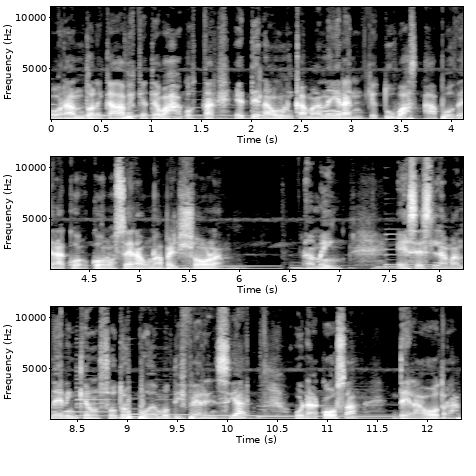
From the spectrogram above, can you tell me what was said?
orándole cada vez que te vas a acostar. Es de la única manera en que tú vas a poder conocer a una persona. Amén. Esa es la manera en que nosotros podemos diferenciar una cosa de la otra,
